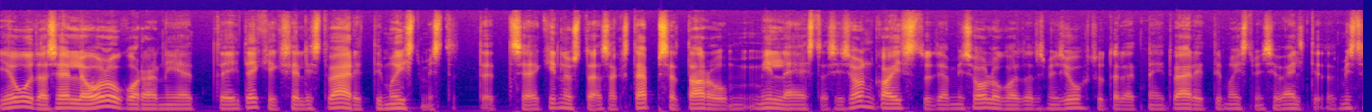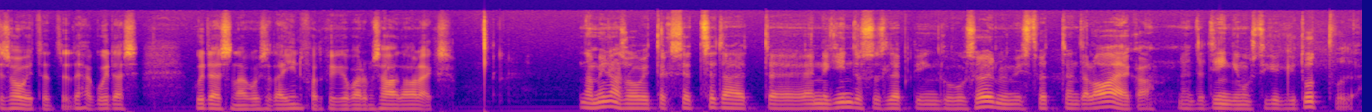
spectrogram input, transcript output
jõuda selle olukorrani, et ei tekiks sellist vääritimõistmist, et, et see kindlustaja saaks täpselt aru, mille eest ta siis on kaitstud ja mis olukordades, mis juhtudel, et neid vääritimõistmisi vältida, et mis te soovitate teha, kuidas, kuidas nagu seda infot kõige parem saada oleks? No mina soovitaks, et seda, et enne kindlustuslepingu sõlmimist võtta endale aega nende tingimustega ikkagi tutvuda.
